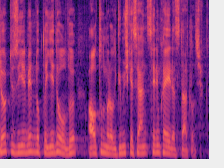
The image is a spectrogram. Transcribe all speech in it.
420.7 oldu. 6 numaralı Gümüşkesen Selim Kaya ile start alacak.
